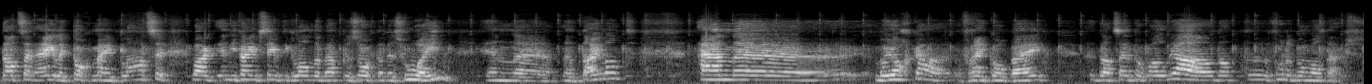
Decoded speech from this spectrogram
dat zijn eigenlijk toch mijn plaatsen. Waar ik in die 75 landen heb bezocht. Dat is Hua in, in Thailand. En Mallorca, vrij kort bij. Dat zijn toch wel, ja, dat voel ik me wel thuis.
